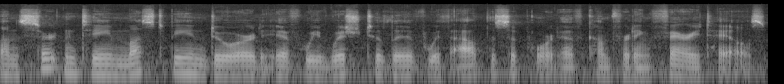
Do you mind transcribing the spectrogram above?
uncertainty must be endured if we wish to live without the support of comforting fairy tales.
